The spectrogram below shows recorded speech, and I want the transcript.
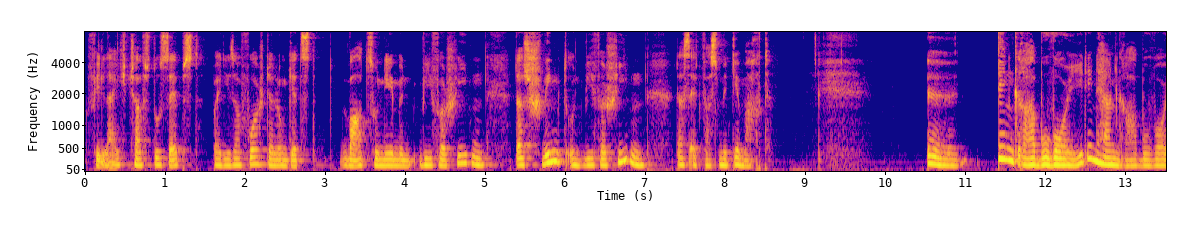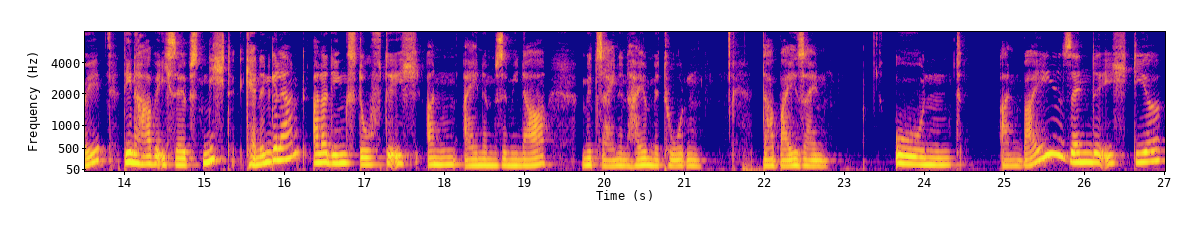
Vielleicht schaffst du selbst bei dieser Vorstellung jetzt wahrzunehmen, wie verschieden das schwingt und wie verschieden das etwas mit dir macht. Äh, den Grabovoi, den Herrn Grabovoi, den habe ich selbst nicht kennengelernt, allerdings durfte ich an einem Seminar mit seinen Heilmethoden dabei sein. Und anbei sende ich dir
